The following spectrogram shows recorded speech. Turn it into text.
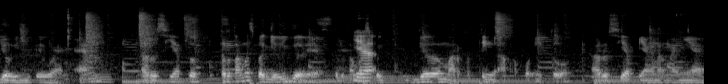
join BUMN harus siap tuh terutama sebagai legal ya terutama yeah. sebagai legal marketing apa pun itu harus siap yang namanya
